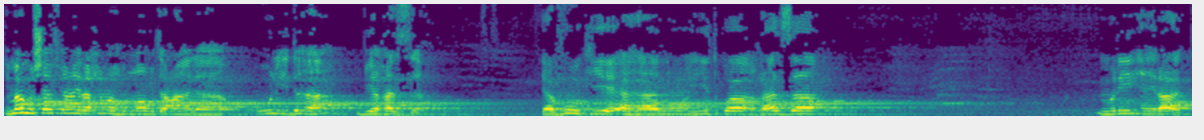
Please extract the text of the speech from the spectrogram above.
Imam Shafi'i rahimahullahu ta'ala ulida bi Gaza yavukiye ahantu hitwa Gaza muri Iraq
